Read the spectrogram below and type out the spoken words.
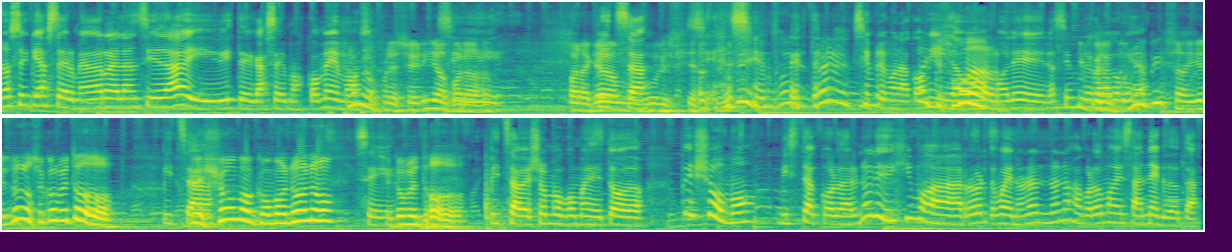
No sé qué hacer, me agarra la ansiedad y, ¿viste? ¿Qué hacemos? Yo Comemos. me ofrecería Sí. para, para que Pizza. hagan publicidad. Sí, Sí, siempre, eh. siempre con la comida, vos, molero, siempre con la pero comida. comía pizza y el nono se come todo. Pizza. Bellomo como nono Sí. se come todo. Pizza Bellomo come de todo. Bellomo, me hiciste acordar, no le dijimos a Roberto, bueno, no, no nos acordamos de esa anécdota.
